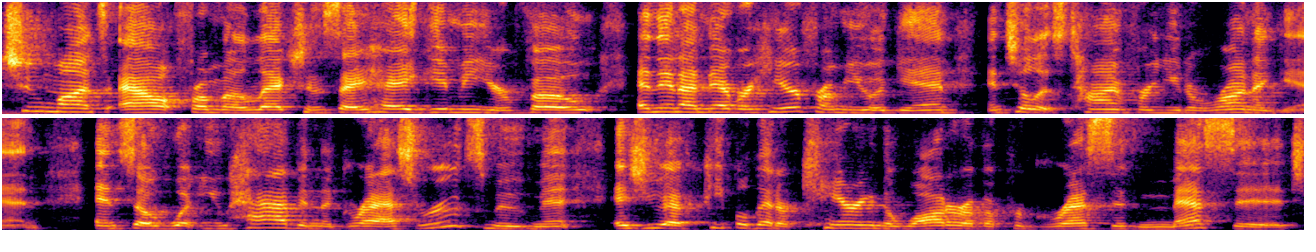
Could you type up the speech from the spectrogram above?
two months out from an election say hey give me your vote and then i never hear from you again until it's time for you to run again and so what you have in the grassroots movement is you have people that are carrying the water of a progressive message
